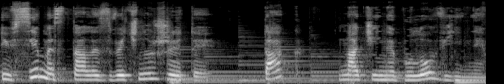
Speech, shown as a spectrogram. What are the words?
І всі ми стали звично жити, так, наче й не було війни.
